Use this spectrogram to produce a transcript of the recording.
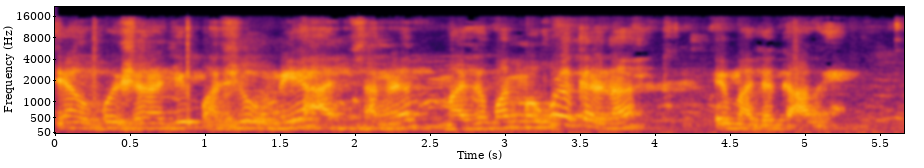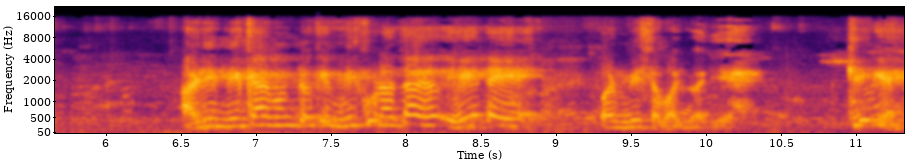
त्या उपोषणाची पार्श्वभूमी आज सांगणं माझं मन मोकळं करणं हे माझं काम आहे. आणि मी काय म्हणतो की मी कुणाचा हे नाही पण मी समाजवादी आहे. ठीक आहे?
